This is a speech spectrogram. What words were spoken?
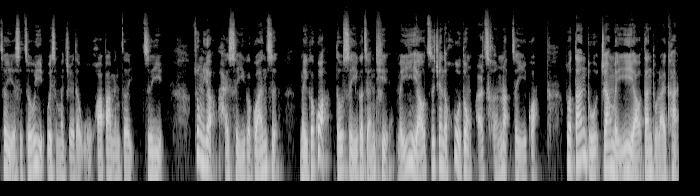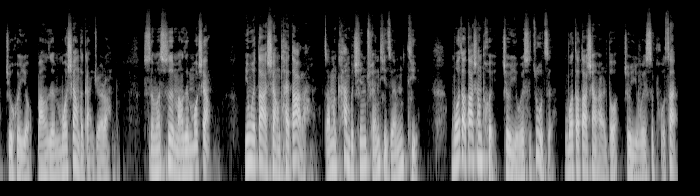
这也是周易为什么觉得五花八门的之意。重要还是一个“观”字，每个卦都是一个整体，每一爻之间的互动而成了这一卦。若单独将每一爻单独来看，就会有盲人摸象的感觉了。什么是盲人摸象？因为大象太大了，咱们看不清全体整体。摸到大象腿就以为是柱子，摸到大象耳朵就以为是蒲扇。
